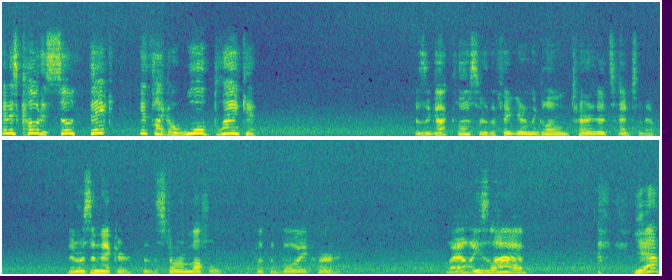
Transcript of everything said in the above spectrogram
and his coat is so thick, it's like a wool blanket. As they got closer, the figure in the gloam turned its head to them. There was a nicker that the storm muffled, but the boy heard. Well, he's alive. yeah,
